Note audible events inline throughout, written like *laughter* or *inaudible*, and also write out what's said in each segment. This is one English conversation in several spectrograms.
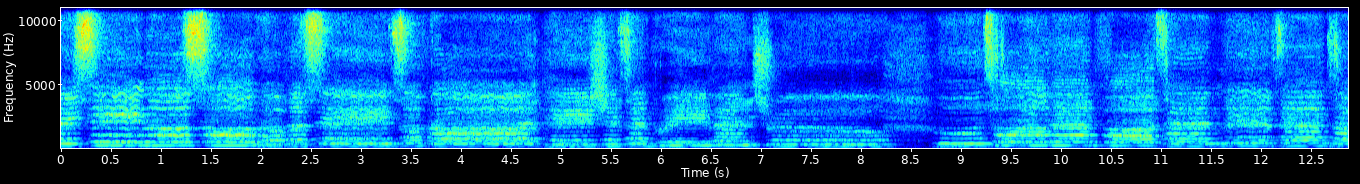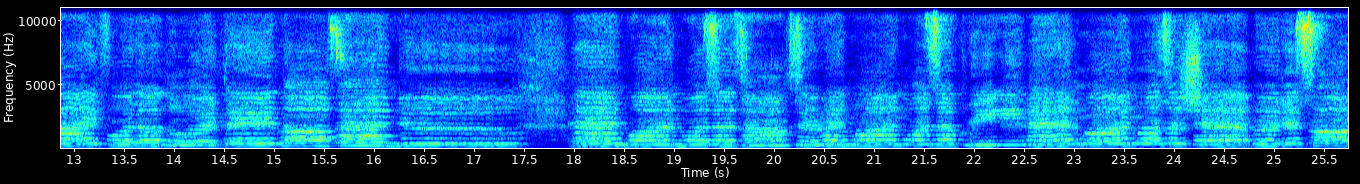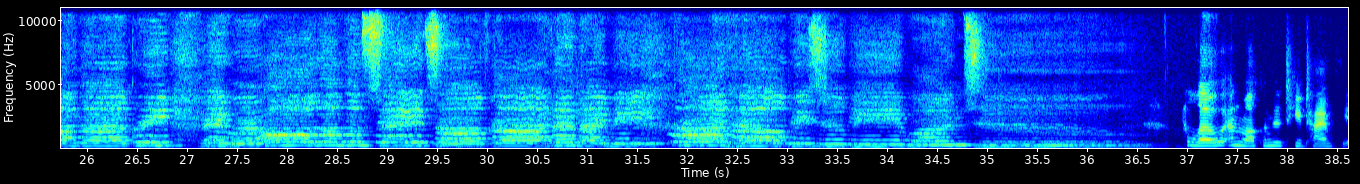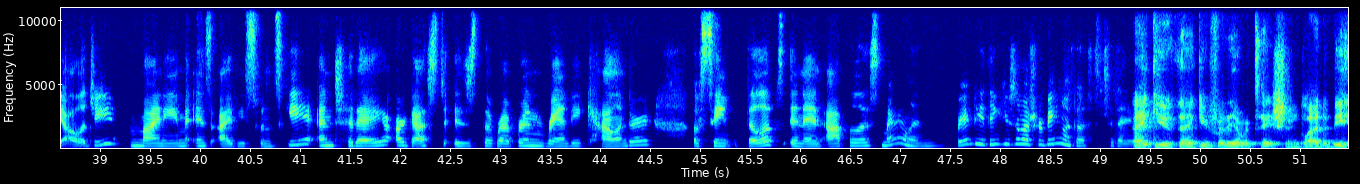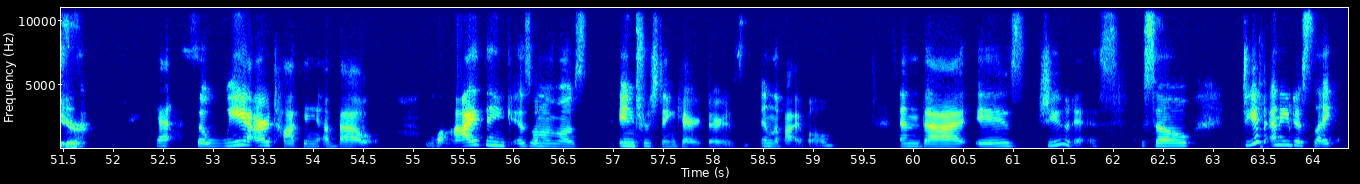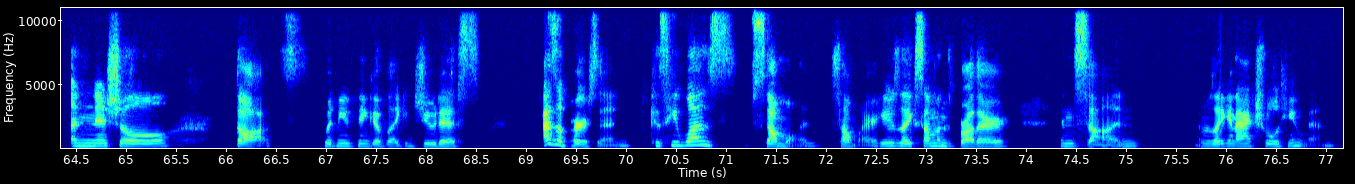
I sing a song of the saints of God, patient and brave and true, who toiled and fought and lived and died for the Lord they loved and knew. And one was a doctor, and one was a queen, and one was a shepherdess on the green. They were all of them saints of God, and I mean, God help me to be one too. Hello and welcome to Tea Time Theology. My name is Ivy Swinsky, and today our guest is the Reverend Randy Callender of St. Philip's in Annapolis, Maryland. Randy, thank you so much for being with us today. Thank you. Thank you for the invitation. Glad to be here. Yes. So we are talking about what I think is one of the most interesting characters in the Bible, and that is Judas. So, do you have any just like initial thoughts when you think of like Judas as a person? Because he was someone somewhere. He was like someone's brother and son. It was like an actual human.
